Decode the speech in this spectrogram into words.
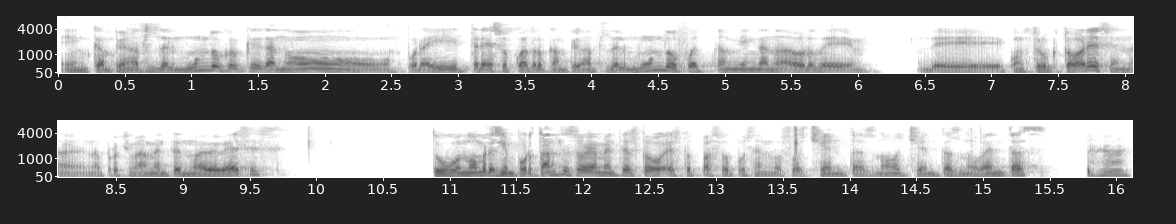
en campeonatos del mundo, creo que ganó por ahí tres o cuatro campeonatos del mundo, fue también ganador de, de constructores en, en aproximadamente nueve veces. Tuvo nombres importantes, obviamente esto, esto pasó pues en los ochentas, ¿no? Ochentas, noventas. Ajá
